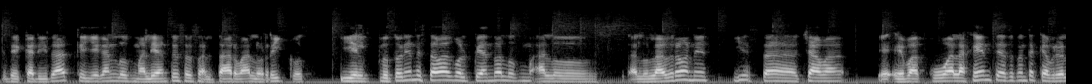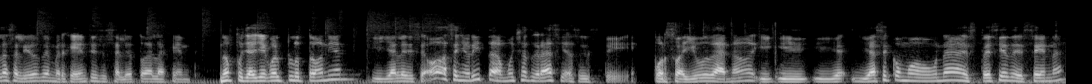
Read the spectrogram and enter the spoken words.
de caridad que llegan los maleantes a asaltar, ¿va? Los ricos. Y el Plutonian estaba golpeando a los, a los, a los ladrones y esta chava e- evacuó a la gente, haz de cuenta que abrió las salidas de emergencia y se salió toda la gente. No, pues ya llegó el Plutonian y ya le dice, oh señorita, muchas gracias este, por su ayuda, ¿no? Y, y, y- y hace como una especie de escena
